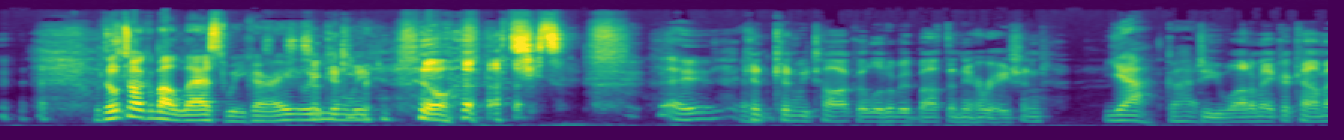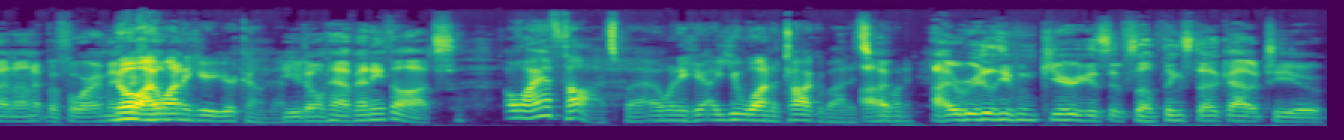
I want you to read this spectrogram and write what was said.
well, don't talk about last week all right? So can we? Uh, can can we talk a little bit about the narration? Yeah go ahead Do you want to make a comment on it before I make? no i want to hear your comment You don't have any thoughts. Oh, I have thoughts, but I want to hear. You want to talk about it, so I, I, want to. I really am curious if something stuck out to you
